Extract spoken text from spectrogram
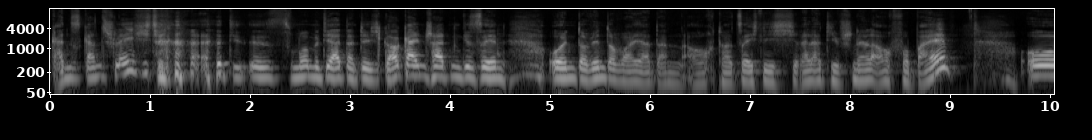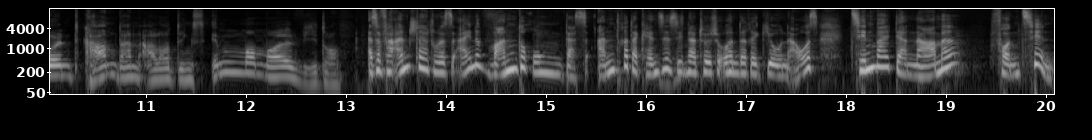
ganz, ganz schlecht. Das Murmeltier hat natürlich gar keinen Schatten gesehen und der Winter war ja dann auch tatsächlich relativ schnell auch vorbei und kam dann allerdings immer mal wieder. Also Veranstaltung das eine, Wanderung das andere. Da kennen Sie sich natürlich auch in der Region aus. Zinnwald, der Name von Zinn.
